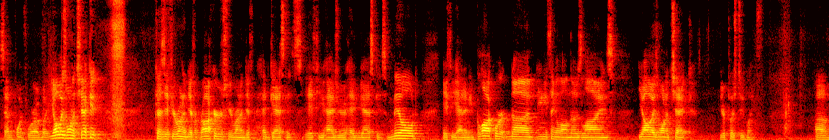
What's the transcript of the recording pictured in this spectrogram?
7.40. But you always want to check it because if you're running different rockers, you're running different head gaskets. If you had your head gaskets milled, if you had any block work done, anything along those lines, you always want to check your push tube length. Um,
